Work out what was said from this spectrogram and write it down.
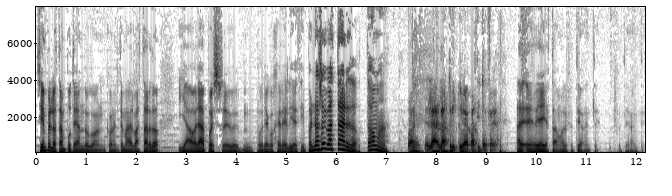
siempre lo están puteando con, con el tema del bastardo. Y ahora, pues, eh, podría coger él y decir, pues no soy bastardo, toma. es la, estructura de patito feo. Ahí, eh, ahí estamos, efectivamente. efectivamente.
